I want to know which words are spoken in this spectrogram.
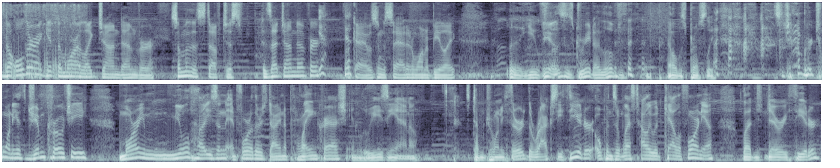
the older I get, the more I like John Denver. Some of the stuff just is that John Denver? Yeah. Okay, I was going to say I didn't want to be like you. Yeah, this is great. I love Elvis Presley. September 20th, Jim Croce, Maury Muehleisen, and four others die in a plane crash in Louisiana. September 23rd, the Roxy Theater opens in West Hollywood, California. Legendary theater.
